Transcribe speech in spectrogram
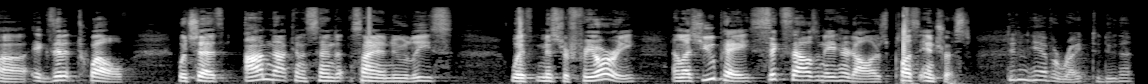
uh, Exhibit 12, which says, I'm not going to sign a new lease with Mr. Fiore unless you pay $6,800 plus interest. Didn't he have a right to do that?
